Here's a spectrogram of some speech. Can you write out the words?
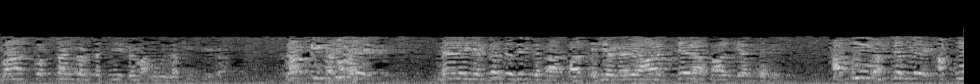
بات کو تنگ اور تکلیف میں معمول نہ کیجیے گا۔ سب کی قدم ہے، میں نے یہ درد دل کے ساتھ بات کہی ہے، میں نے آج تیرہ سال کے اندر میں اپنی مسجد میں اپنی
